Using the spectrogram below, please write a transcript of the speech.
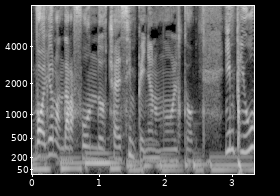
vogliono andare a fondo, cioè si impegnano molto. In più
